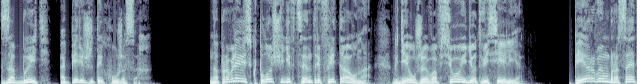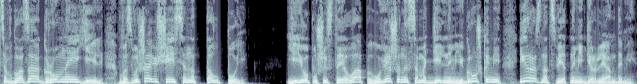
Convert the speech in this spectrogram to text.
забыть о пережитых ужасах. Направляюсь к площади в центре Фритауна, где уже вовсю идет веселье. Первым бросается в глаза огромная ель, возвышающаяся над толпой. Ее пушистые лапы увешаны самодельными игрушками и разноцветными гирляндами.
